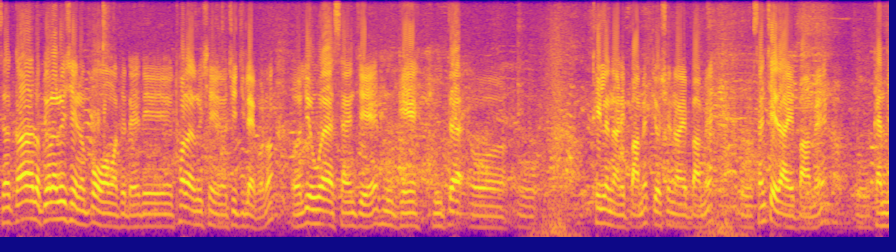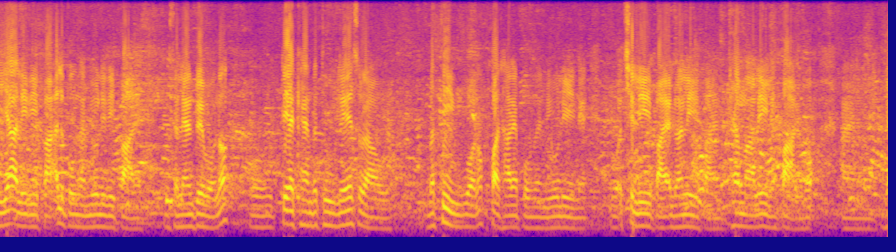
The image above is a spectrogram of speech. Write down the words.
စကားတော့ပြောလိုက်လို့ရှိရင်တော့ပေါ့အောင်မှာဖြစ်တယ်ဒီထွက်လိုက်လို့ရှိရင်တော့ကြည့်ကြည့်လိုက်ပါတော့ဟိုလျှို့ဝှက်စမ်းကျဲမှုကင်းလူသက်ဟိုဟိုထိတ်လန့်တာတွေပါမယ်ပျော်ရွှင်တာတွေပါမယ်ဟိုစမ်းကြဲတာတွေပါမယ်ဟိုဂမ်ဘီယာလေးတွေပါအဲ့လိုပုံစံမျိုးလေးတွေပါတယ်ဒီ ဇလန်တွဲပေါ့နော်ဟိုတရားခံဘသူလဲဆိုတာကိုမသိဘူးပေါ့နော်ဖွက်ထားတဲ့ပုံစံမျိုးလေးနဲ့ဟိုအချစ်လေးတွေပါတယ်အလွမ်းလေးတွေပါတယ်ဒရမာလေးတွေလည်းပါတယ်ပေါ့အဲရ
